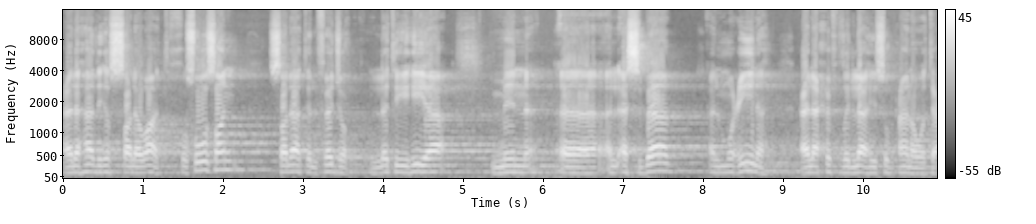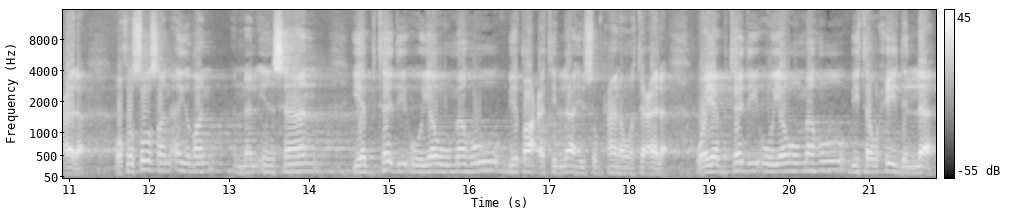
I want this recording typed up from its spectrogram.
على هذه الصلوات خصوصا صلاة الفجر التي هي من آه، الأسباب المعينة على حفظ الله سبحانه وتعالى. وخصوصا أيضا أن الإنسان يبتدئ يومه بطاعة الله سبحانه وتعالى ويبتدئ يومه بتوحيد الله.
